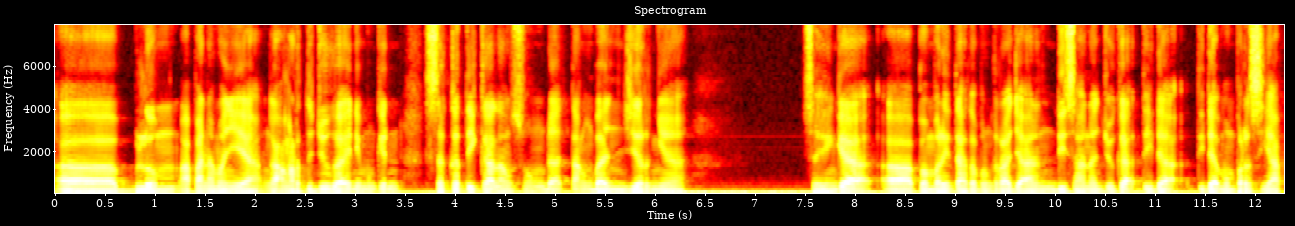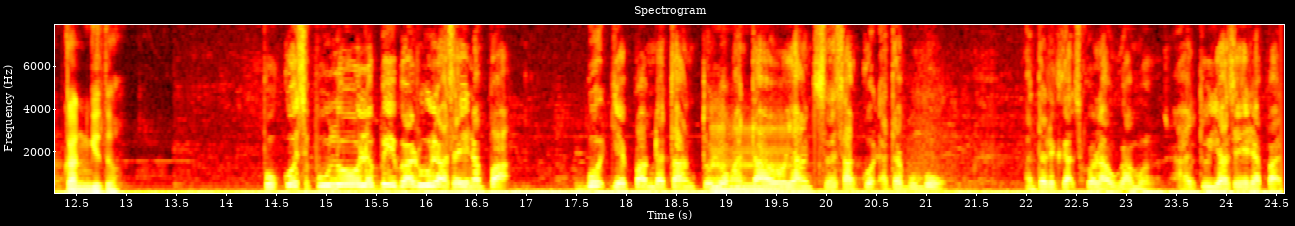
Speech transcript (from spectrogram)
uh, Belum apa namanya ya nggak ngerti juga Ini mungkin seketika langsung datang banjirnya Sehingga uh, pemerintah ataupun kerajaan di sana juga Tidak tidak mempersiapkan gitu Pukul 10 lebih barulah saya nampak bot Jepam datang tolong Hmm. hmm. hantar yang tersangkut atas bumbung. Hantar dekat sekolah agama. Ha, itu yang saya dapat.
